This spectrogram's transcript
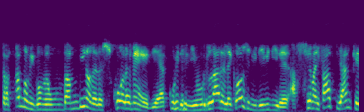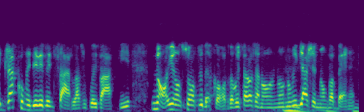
trattandomi come un bambino delle scuole medie a cui devi urlare le cose, gli devi dire assieme ai fatti anche già come deve pensarla su quei fatti, no, io non sono più d'accordo, questa cosa non, non, non mi mm. piace e non va bene. Mm.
